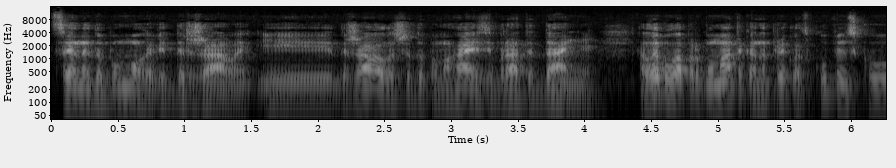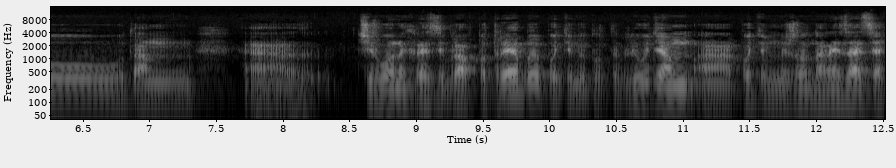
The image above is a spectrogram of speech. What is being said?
Це не допомога від держави, і держава лише допомагає зібрати дані. Але була проблематика, наприклад, в Купінську там е, Червоний Хрест зібрав потреби, потім виплатив людям. Потім міжнародна організація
